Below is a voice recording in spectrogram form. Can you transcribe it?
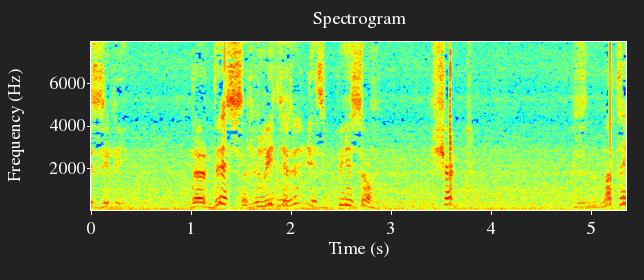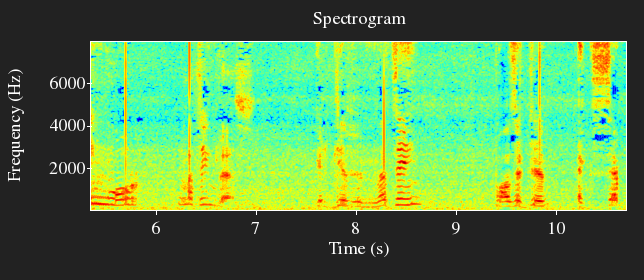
easily that this religion is piece of shit. It is nothing more, nothing less. It gives nothing positive except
